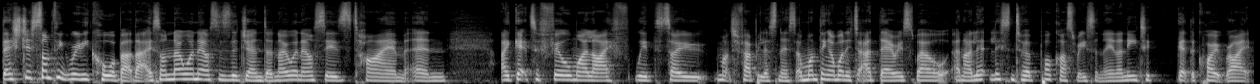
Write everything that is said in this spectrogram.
there's just something really cool about that. It's on no one else's agenda, no one else's time, and I get to fill my life with so much fabulousness. And one thing I wanted to add there as well, and I li- listened to a podcast recently, and I need to get the quote right,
